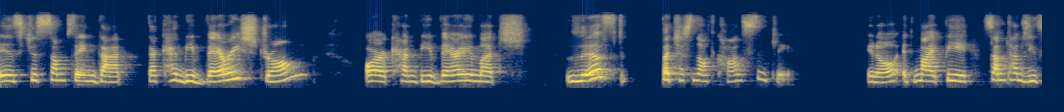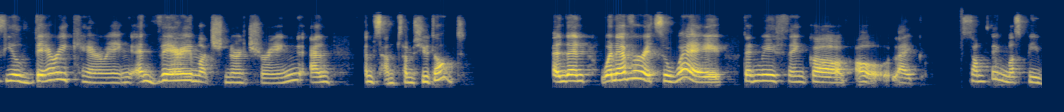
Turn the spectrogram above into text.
is just something that that can be very strong or can be very much lived but just not constantly. You know it might be sometimes you feel very caring and very much nurturing and and sometimes you don't. And then whenever it's away then we think of oh like something must be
